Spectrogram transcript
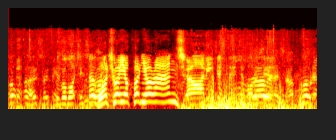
Oh, hello, Sophie. Because we're watching so Watch where you're putting your hands. God, he just did it to volunteer. this up. Hold it.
